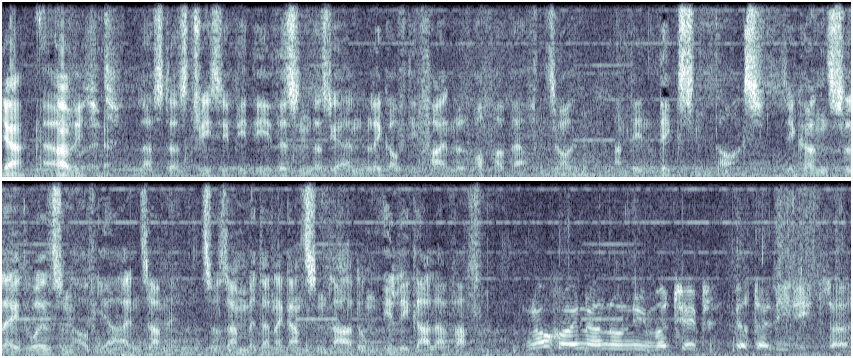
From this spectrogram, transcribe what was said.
Ja, habe ich. Lasst das GCPD wissen, dass ihr einen Blick auf die Final Offer werfen sollen. An den Dixon Dogs. Sie können Slade Wilson auf ihr einsammeln. Zusammen mit einer ganzen Ladung illegaler Waffen. Noch ein anonymer Tipp wird erledigt, Sir.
